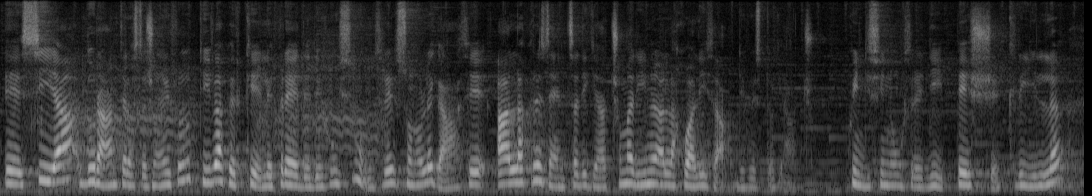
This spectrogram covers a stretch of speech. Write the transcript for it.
eh, sia durante la stagione riproduttiva perché le prede di cui si nutre sono legate alla presenza di ghiaccio marino e alla qualità di questo ghiaccio. Quindi si nutre di pesce, krill,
